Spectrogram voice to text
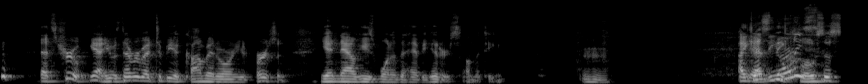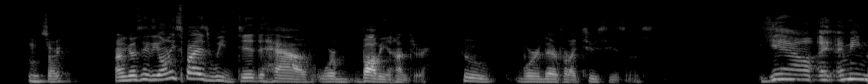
That's true. Yeah, he was never meant to be a combat oriented person. Yet now he's one of the heavy hitters on the team. Mhm. I Yeah, guess the the, only closest. I'm sorry. I'm gonna say the only spies we did have were Bobby and Hunter, who were there for like two seasons. Yeah, I, I mean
